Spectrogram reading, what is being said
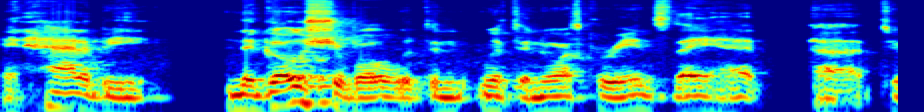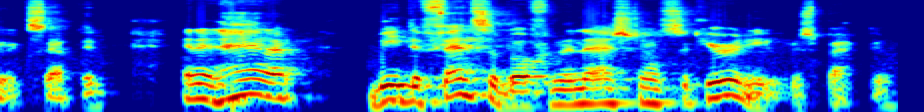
It had to be negotiable with the with the North Koreans. They had uh, to accept it, and it had to be defensible from the national security perspective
